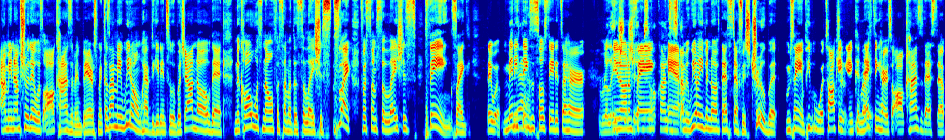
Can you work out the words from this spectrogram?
I mean, I'm sure there was all kinds of embarrassment because I mean, we don't have to get into it, but y'all know that Necole was known for some of the salacious, like for some salacious things. Like there were many Yeah. things associated to her. You know what I'm saying? all kinds of And I mean, we don't even know if that stuff is true, but I'm saying people were talking True, and connecting her to all kinds of that stuff.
